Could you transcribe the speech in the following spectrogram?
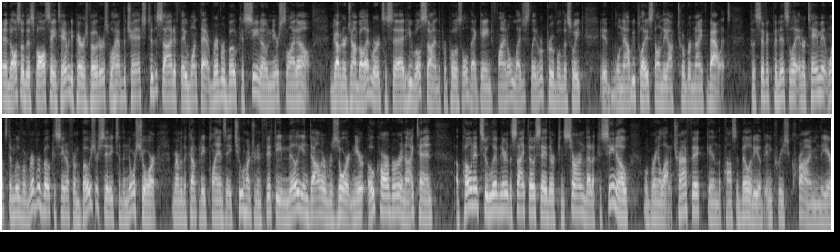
And also this fall, St. Tammany Parish voters will have the chance to decide if they want that riverboat casino near Slidell. Governor John Bel Edwards has said he will sign the proposal that gained final legislative approval this week. It will now be placed on the October 9th ballot. Pacific Peninsula Entertainment wants to move a riverboat casino from Bossier City to the North Shore. Remember, the company plans a $250 million resort near Oak Harbor and I-10. Opponents who live near the site, though, say they're concerned that a casino will bring a lot of traffic and the possibility of increased crime in the area.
